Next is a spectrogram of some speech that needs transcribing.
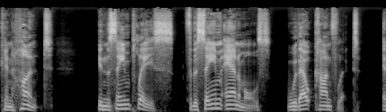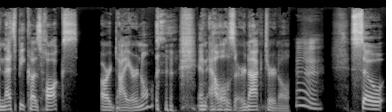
can hunt in the same place for the same animals without conflict. And that's because hawks are diurnal and owls are nocturnal. Hmm. So,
